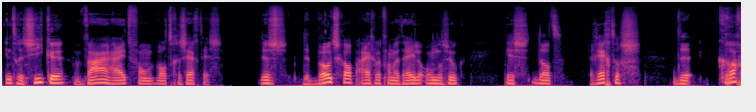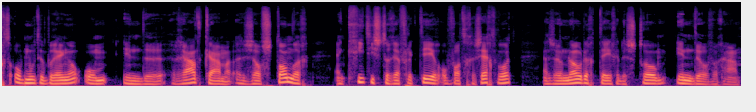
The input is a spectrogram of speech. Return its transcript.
intrinsieke waarheid van wat gezegd is. Dus de boodschap eigenlijk van het hele onderzoek is dat rechters de kracht op moeten brengen om in de raadkamer zelfstandig en kritisch te reflecteren op wat gezegd wordt en zo nodig tegen de stroom in durven gaan.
